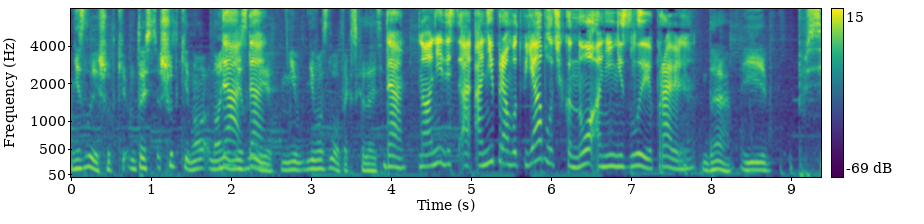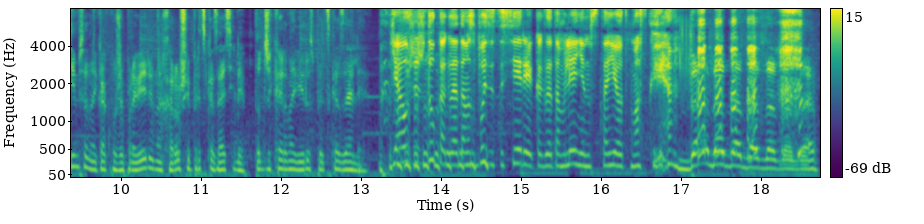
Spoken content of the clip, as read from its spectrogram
Не злые шутки. Ну, то есть шутки, но, но да, они не злые, да. не, не во зло, так сказать. Да, но они, здесь, а, они прям вот в яблочко, но они не злые, правильно. Да, и Симпсоны, как уже проверено, хорошие предсказатели. Тот же коронавирус предсказали. Я уже жду, когда там сбудется серия, когда там Ленин встает в Москве. Да, да, да, да, да, да, да.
